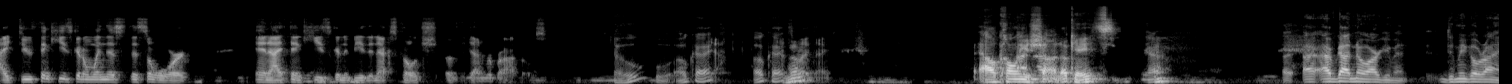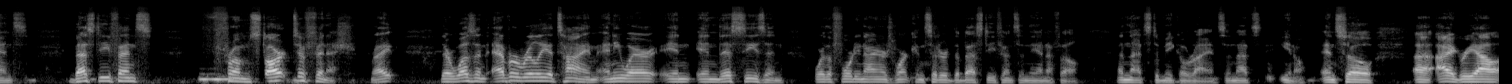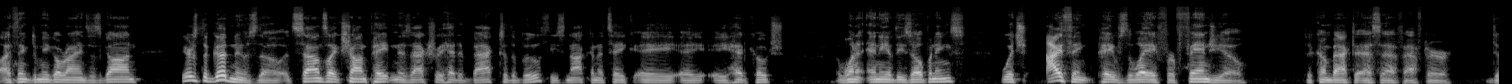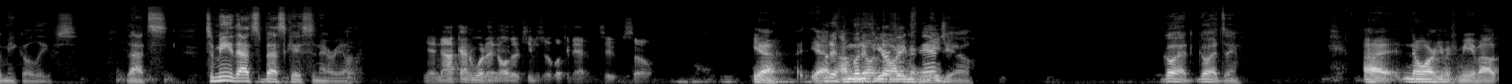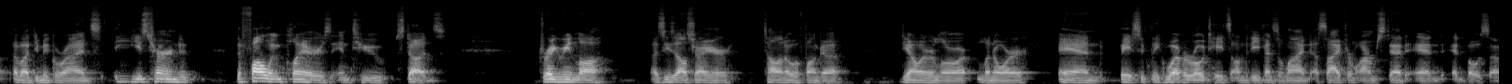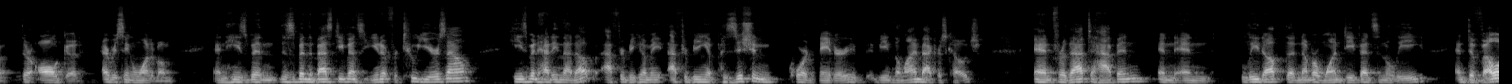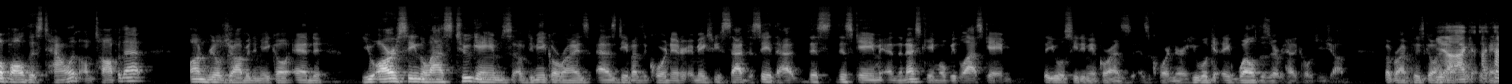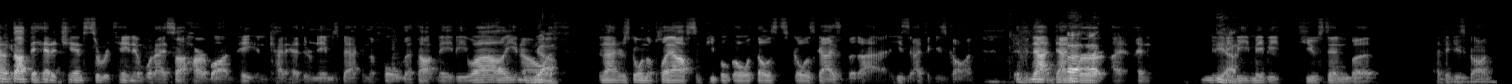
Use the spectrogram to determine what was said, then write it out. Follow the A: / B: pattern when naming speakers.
A: I do think he's going to win this this award, and I think he's going to be the next coach of the Denver Broncos.
B: Oh, okay, yeah. okay,
A: that's mm-hmm. what I think.
C: Al calling you Sean. Okay,
B: yeah. I, have got no argument. DeMeco Ryans, best defense from start to finish. Right, there wasn't ever really a time anywhere in in this season where the 49ers weren't considered the best defense in the NFL and that's DeMeco Ryans. And that's, you know, and so uh, I agree, Al. I think DeMeco Ryans is gone. Here's the good news, though. It sounds like Sean Payton is actually headed back to the booth. He's not going to take a, a, a, head coach one of any of these openings, which I think paves the way for Fangio to come back to SF after DeMeco leaves. That's to me, that's best case scenario.
A: Yeah, knock on wood. I know other teams are looking at him too. So,
C: yeah, yeah.
B: But if, but no, if you're no Vic Fangio, Go ahead. Go ahead, Zane.
C: Uh, no argument for me about about DeMeco Ryans. He's turned the following players into studs: Dre Greenlaw, Aziz Al-Shaair, Talanoa Hufanga, Deommodore Lenoir, and basically whoever rotates on the defensive line aside from Armstead and and Bosa. They're all good, every single one of them. And he's been this has been the best defensive unit for two years now. He's been heading that up after becoming after being a position coordinator, being the linebackers coach. And for that to happen and and lead up the number one defense in the league and develop all this talent on top of that, unreal job in DeMeco. And you are seeing the last two games of DeMeco Ryans as defensive coordinator. It makes me sad to say that this this game and the next game will be the last game that you will see DeMeco Ryans as a coordinator. He will get a well-deserved head coaching job. But Brian, please go ahead.
A: Yeah, I, I kind of thought they had a chance to retain him when I saw Harbaugh and Payton kind of had their names back in the fold. I thought maybe, well, you know, yeah. if the Niners go in the playoffs and people go with those guys, but uh, he's I think he's gone. If not Denver, uh, I, I, maybe yeah. maybe Houston, but I think he's gone.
